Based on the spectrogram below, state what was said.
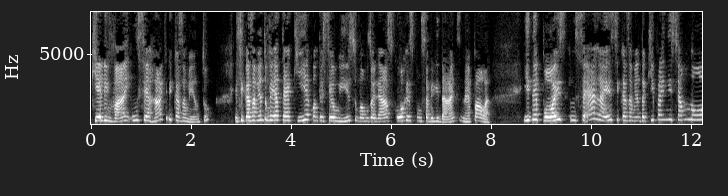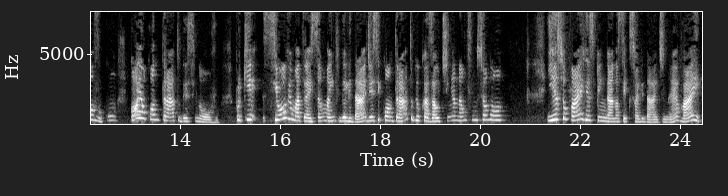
que ele vai encerrar aquele casamento. Esse casamento veio até aqui, aconteceu isso, vamos olhar as corresponsabilidades, né, Paula? E depois encerra esse casamento aqui para iniciar um novo. Com qual é o contrato desse novo? Porque se houve uma traição, uma infidelidade, esse contrato que o casal tinha não funcionou. E isso vai respingar na sexualidade, né? Vai,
